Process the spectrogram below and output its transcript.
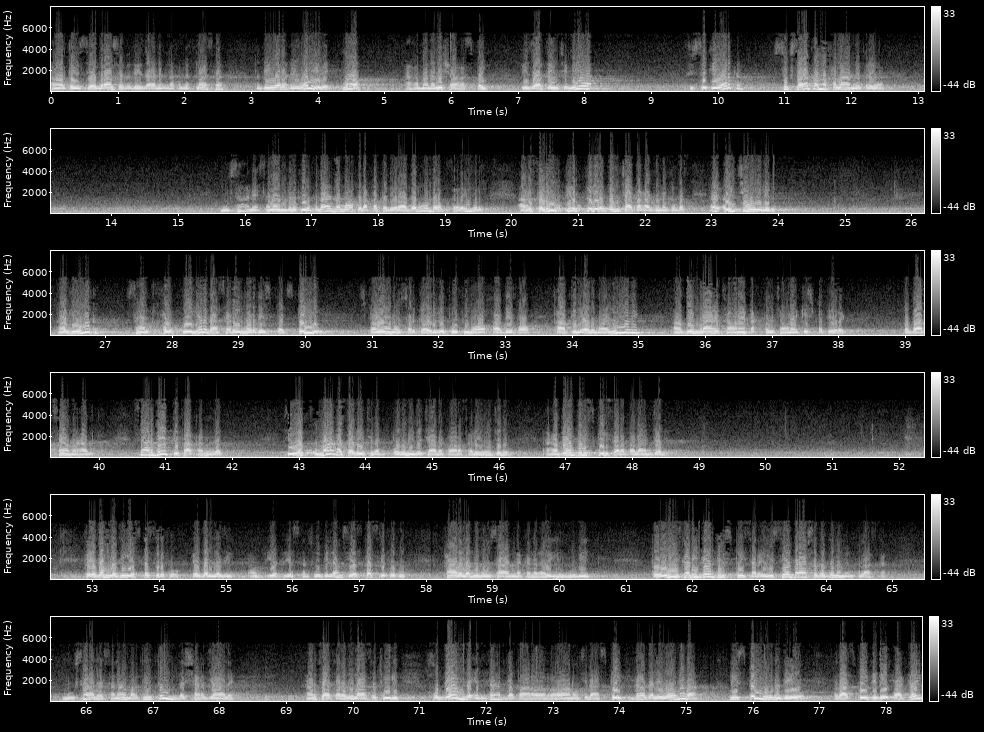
او ته یې سه براشه د دې ظالم نه هم اخلاص کا ته دې ورغه ولې وې نو هغه من نه شو هغه سپي دې زار تین چې میو چې سکی ورکه سک سره په مخ لان نه پریو موسی علیہ السلام د پیر خدای زما خو د قتل اراده نو دا سره مړ هغه سړی خپل خپل دم چاته غوونه کوم بس ای چې ونی هغه نه سال خلق خو یې نه دا سړی مړ دی سپیو سپیانو سرکاري رپورټونو او خاده خو قاتل اړ معلوم نه وي او دې مرغه چاونه تخپل چاونه کې شپه تیر د بادشاہ محل سر دې اتفاقا وت چې وت ما غتړې چې د پرونی د چا د پاره سړی وځل هغه دې بل سپی سره پلانجل فإذا الذي يستصرفه فإذا الذي يستنسو بالأمس يستصرفه قال له موسى أنك لغوي مبين پرونی سړی دې بل سپي سره یو سه براشه بدن من خلاص کا موسی علی السلام ورته تم د شر جاله هر چا سره د لاس چوری خدام د امداد د پاره روانو چې دا سپي دا ځلې و نه دا نسپي و نه دیو دا سپي دې پاکي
